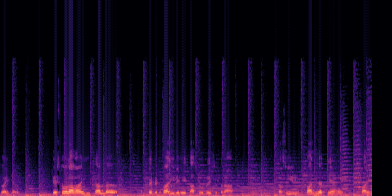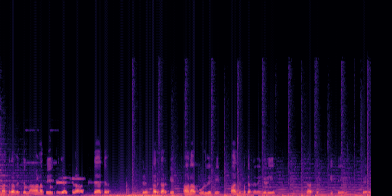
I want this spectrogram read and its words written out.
ਦਵਾਈ ਜਾਊਗੀ। ਇਸ ਤੋਂ ਇਲਾਵਾ ਹੀ ਕੱਲ ਪਿੰਡ ਢਪਾਲੀ ਵਿਖੇ ਕਾਸੂ ਆਪਰੇਸ਼ਨ ਦੌਰਾਨ ਅਸੀਂ ਪੰਜ ਵਿਅਕਤੀਆਂ ਨੂੰ ਭਾਰੀ ਮਾਤਰਾ ਵਿੱਚ ਲਾਹਣ ਅਤੇ ਨਜਾਇਜ਼ ਸ਼ਰਾਬ ਤਹਿਤ ਗ੍ਰਿਫਤਾਰ ਕਰਕੇ ਥਾਣਾ ਪੂਲ ਵਿਖੇ ਪੰਜ ਮੁਕੱਦਮੇ ਜਿਹੜੇ ਦਰਜ ਕੀਤੇ ਗਏ।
